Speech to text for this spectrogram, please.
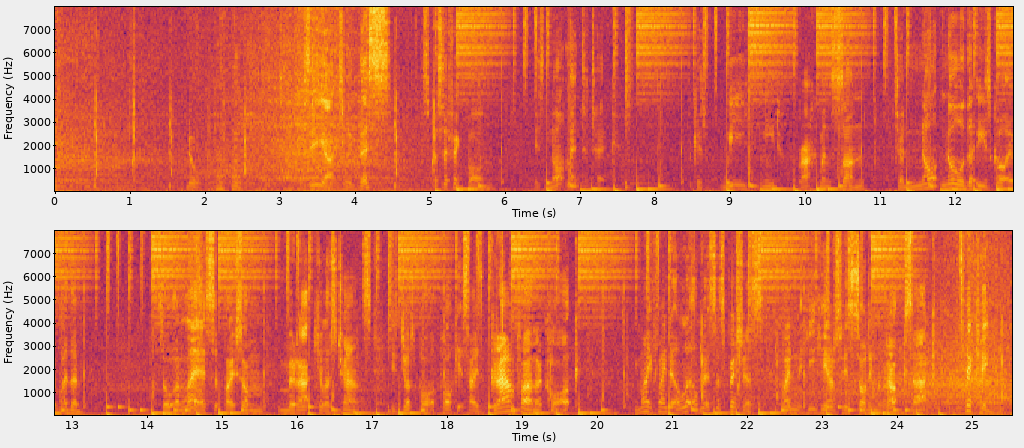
No, no. See, actually, this specific bomb is not meant to tick because we need Rachman's son to not know that he's got it with him. So, unless by some miraculous chance he's just bought a pocket sized grandfather clock, you might find it a little bit suspicious when he hears his sodding rucksack ticking.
